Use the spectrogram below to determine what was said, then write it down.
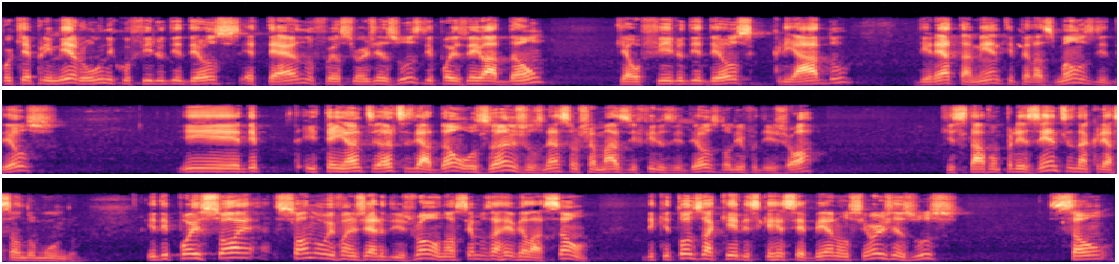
porque primeiro o único filho de Deus eterno foi o Senhor Jesus, depois veio Adão, que é o filho de Deus criado diretamente pelas mãos de Deus, e de, e tem antes, antes de Adão, os anjos, né, são chamados de filhos de Deus, no livro de Jó, que estavam presentes na criação do mundo. E depois, só, só no Evangelho de João, nós temos a revelação de que todos aqueles que receberam o Senhor Jesus são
